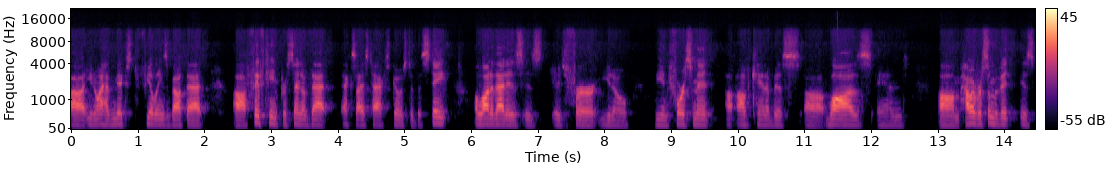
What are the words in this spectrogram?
Uh, you know, I have mixed feelings about that. Uh, fifteen percent of that excise tax goes to the state. A lot of that is is is for you know the enforcement of cannabis uh, laws and um, however, some of it is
